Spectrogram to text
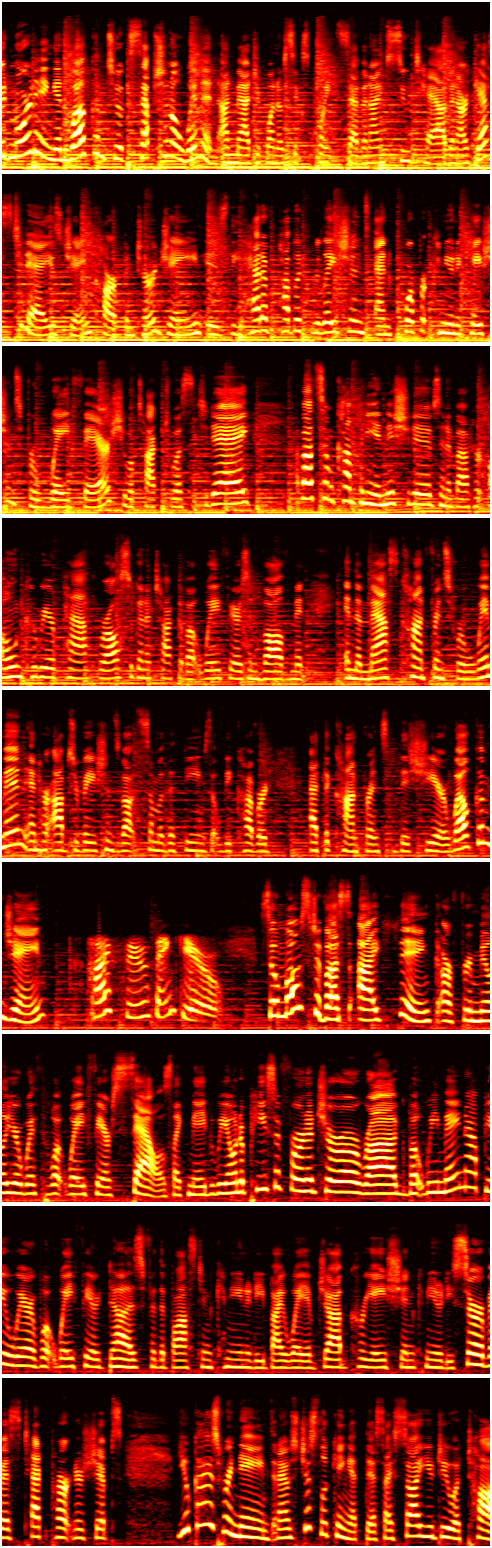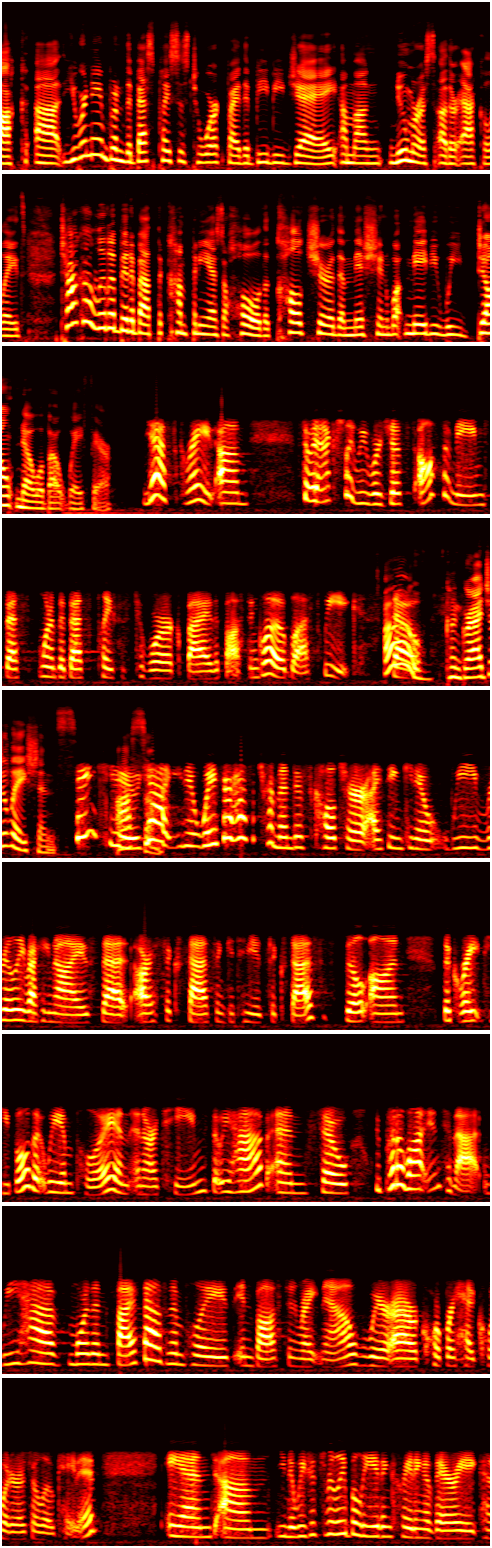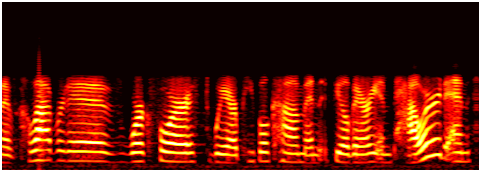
Good morning and welcome to Exceptional Women on Magic 106.7. I'm Sue Tabb, and our guest today is Jane Carpenter. Jane is the head of public relations and corporate communications for Wayfair. She will talk to us today about some company initiatives and about her own career path. We're also going to talk about Wayfair's involvement in the Mass Conference for Women and her observations about some of the themes that will be covered at the conference this year. Welcome, Jane. Hi, Sue. Thank you. So, most of us, I think, are familiar with what Wayfair sells. Like maybe we own a piece of furniture or a rug, but we may not be aware of what Wayfair does for the Boston community by way of job creation, community service, tech partnerships. You guys were named, and I was just looking at this. I saw you do a talk. Uh, you were named one of the best places to work by the BBJ, among numerous other accolades. Talk a little bit about the company as a whole, the culture, the mission, what maybe we don't know about Wayfair. Yes, great. Um, so actually, we were just also named best one of the best places to work by the Boston Globe last week. Oh, so, congratulations! Thank you. Awesome. Yeah, you know, Wayfair has a tremendous culture. I think you know we really recognize that our success and continued success is built on the great people that we employ and, and our teams that we have. And so we put a lot into that. We have more than 5,000 employees in Boston right now where our corporate headquarters are located. And, um, you know, we just really believe in creating a very kind of collaborative workforce where people come and feel very empowered and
